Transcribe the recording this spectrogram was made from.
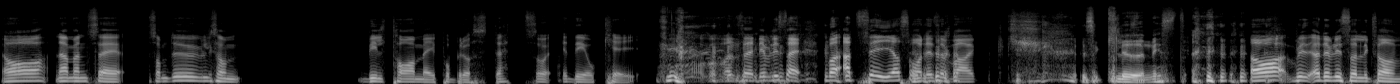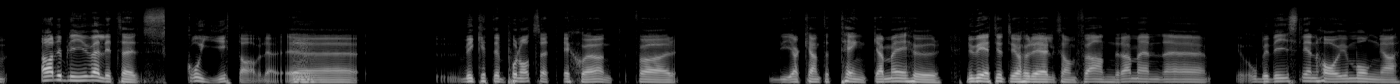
ja, nej men här, som du liksom vill ta mig på bröstet så är det okej. Säger, det blir så här, att säga så, det är så bara Det är så kliniskt. Ja, det blir så liksom, ja det blir ju väldigt så här, skojigt av det. Mm. Eh, vilket på något sätt är skönt, för jag kan inte tänka mig hur, nu vet ju inte jag hur det är liksom för andra, men eh, och bevisligen har ju många,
